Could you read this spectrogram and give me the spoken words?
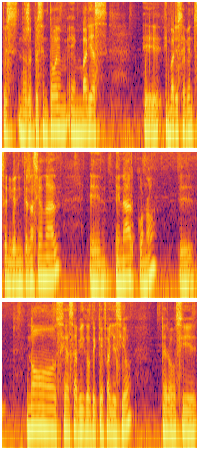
pues nos representó en, varias, eh, en varios eventos a nivel internacional en, Arco, ¿no? Eh, no se ha sabido de qué falleció, pero sí,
